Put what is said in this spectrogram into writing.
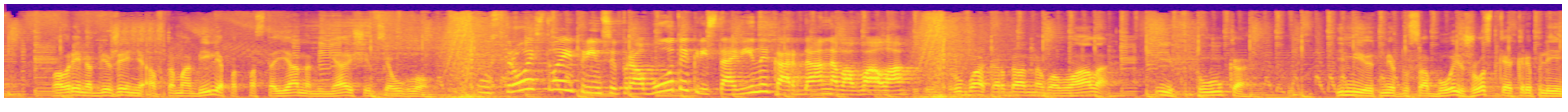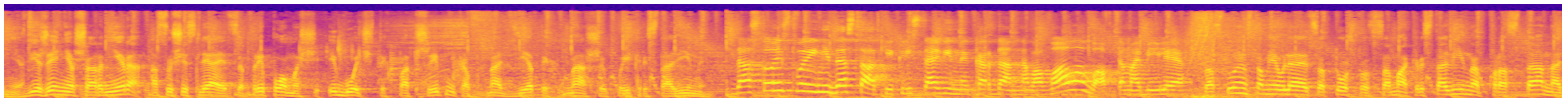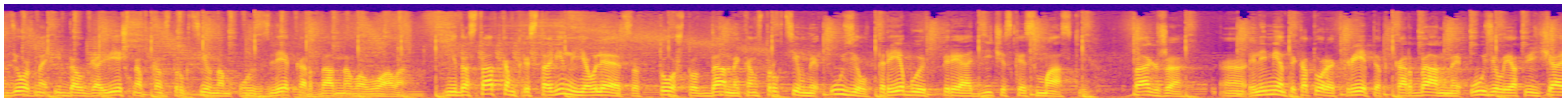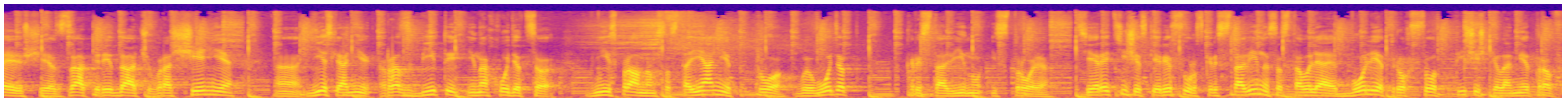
во время движения автомобиля под постоянно меняющимся углом. Устройство и принцип работы крестовины карданного вала. Труба карданного вала и втулка имеют между собой жесткое крепление. Движение шарнира осуществляется при помощи игольчатых подшипников, надетых на шипы крестовины. Достоинства и недостатки крестовины карданного вала в автомобиле. Достоинством является то, что сама крестовина проста, надежна и долговечна в конструктивном узле карданного вала. Недостатком крестовины является то, что данный конструктивный узел требует периодической смазки. Также элементы, которые крепят карданный узел и отвечающие за передачу вращения, э, если они разбиты и находятся в неисправном состоянии, то выводят крестовину из строя. Теоретический ресурс крестовины составляет более 300 тысяч километров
